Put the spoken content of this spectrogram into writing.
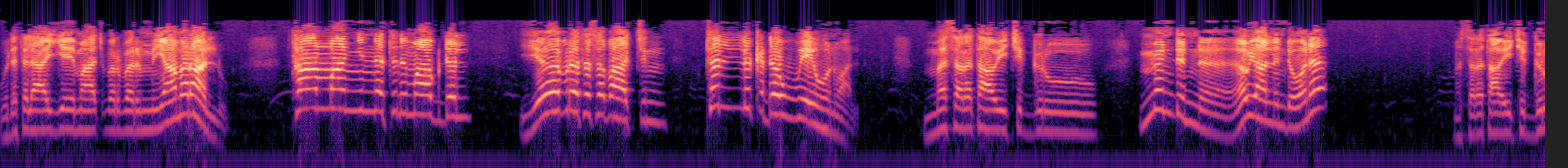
ወደ ተለያየ ማጭበርበርም ያመራሉ። ታማኝነትን ማጉደል የኅብረተሰባችን ትልቅ ደዌ ሆኗል። መሠረታዊ ችግሩ ምንድን ነው ያል እንደሆነ መሠረታዊ ችግሩ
